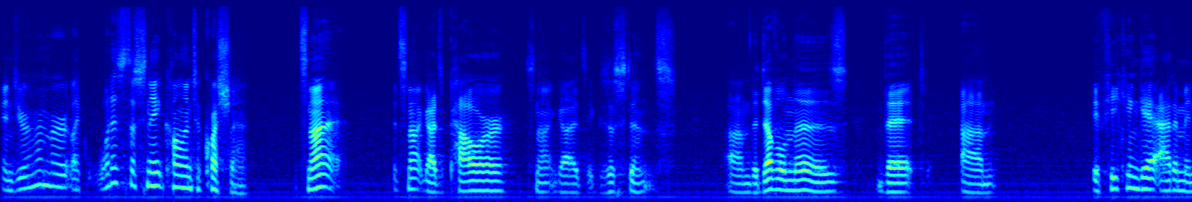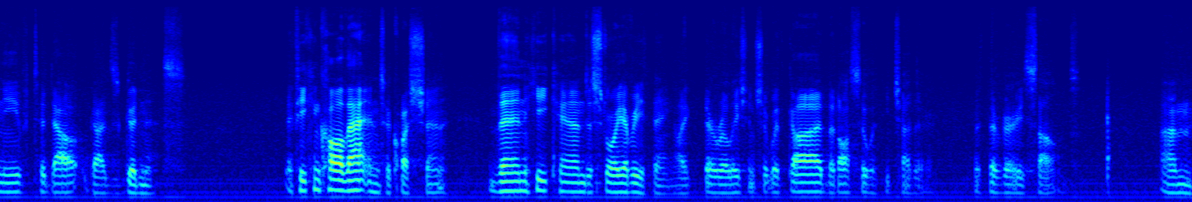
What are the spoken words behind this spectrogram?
and do you remember, like, what does the snake call into question? It's not, it's not God's power, it's not God's existence. Um, the devil knows that um, if he can get Adam and Eve to doubt God's goodness, if he can call that into question, then he can destroy everything, like their relationship with God, but also with each other with their very selves. Um,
